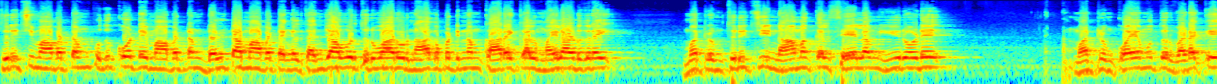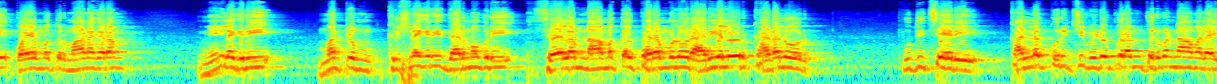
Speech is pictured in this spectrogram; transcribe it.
திருச்சி மாவட்டம் புதுக்கோட்டை மாவட்டம் டெல்டா மாவட்டங்கள் தஞ்சாவூர் திருவாரூர் நாகப்பட்டினம் காரைக்கால் மயிலாடுதுறை மற்றும் திருச்சி நாமக்கல் சேலம் ஈரோடு மற்றும் கோயமுத்தூர் வடக்கு கோயமுத்தூர் மாநகரம் நீலகிரி மற்றும் கிருஷ்ணகிரி தருமபுரி சேலம் நாமக்கல் பெரம்பலூர் அரியலூர் கடலூர் புதுச்சேரி கள்ளக்குறிச்சி விழுப்புரம் திருவண்ணாமலை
